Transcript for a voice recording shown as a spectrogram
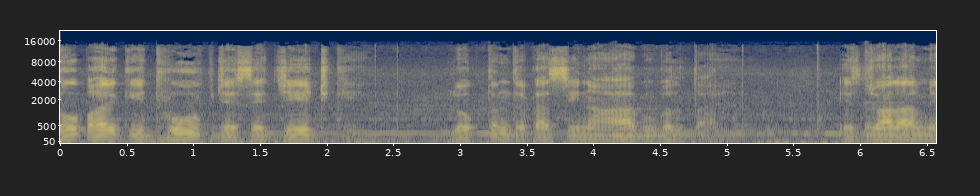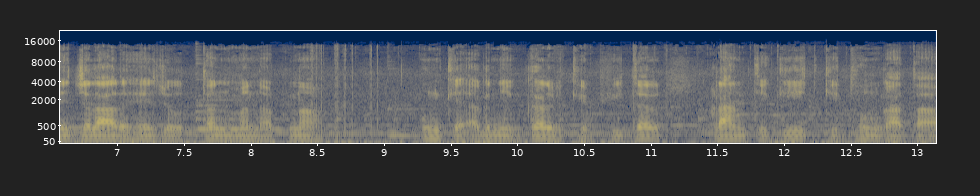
दोपहर की धूप जैसे जेठ की लोकतंत्र का सीना आग उगलता है। इस ज्वाला में जला रहे जो तन मन अपना, उनके अग्नि गर्भ के भीतर क्रांति गीत की धुन गाता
